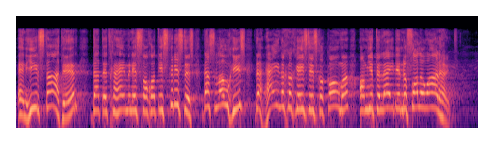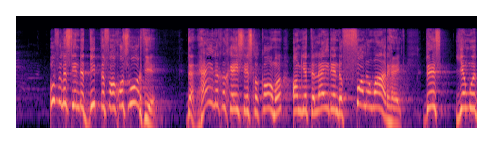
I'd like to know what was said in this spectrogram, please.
En hier staat er dat het geheimenis van God is Christus. Dat is logisch. De Heilige Geest is gekomen om je te leiden in de volle waarheid. Hoeveel is in de diepte van Gods woord hier? De Heilige Geest is gekomen om je te leiden in de volle waarheid. Dus je moet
